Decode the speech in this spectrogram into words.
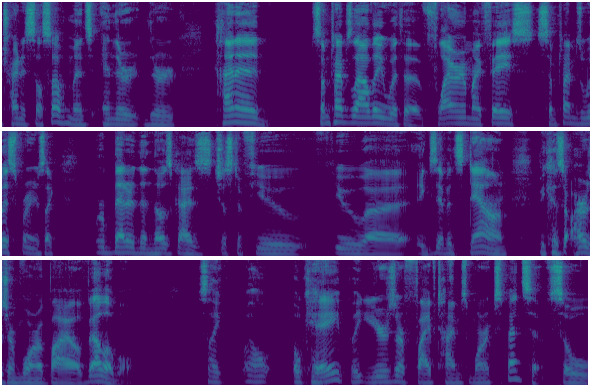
trying to sell supplements and they're they're kind of sometimes loudly with a flyer in my face, sometimes whispering. It's like we're better than those guys just a few few uh, exhibits down because ours are more bioavailable. It's like, well, okay, but yours are five times more expensive. So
